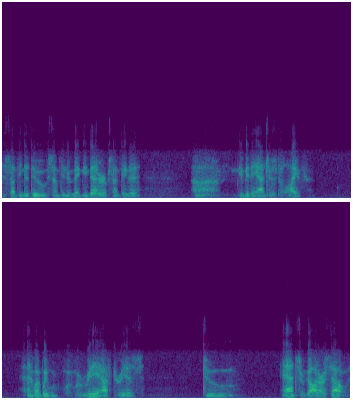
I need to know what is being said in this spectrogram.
is something to do, something to make me better, something to uh, give me the answers to life. And what we what we're really after is to answer God ourselves.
